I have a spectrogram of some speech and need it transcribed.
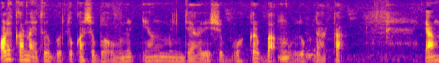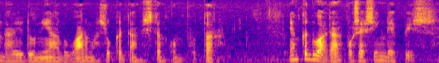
Oleh karena itu dibutuhkan sebuah unit yang menjadi sebuah gerbang untuk data yang dari dunia luar masuk ke dalam sistem komputer. Yang kedua adalah processing device.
